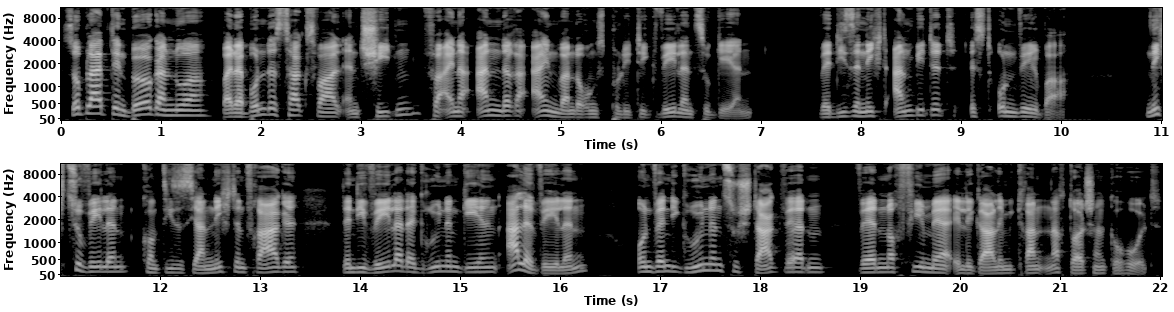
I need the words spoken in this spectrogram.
So bleibt den Bürgern nur bei der Bundestagswahl entschieden, für eine andere Einwanderungspolitik wählen zu gehen. Wer diese nicht anbietet, ist unwählbar. Nicht zu wählen kommt dieses Jahr nicht in Frage, denn die Wähler der Grünen gehen alle wählen, und wenn die Grünen zu stark werden, werden noch viel mehr illegale Migranten nach Deutschland geholt.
